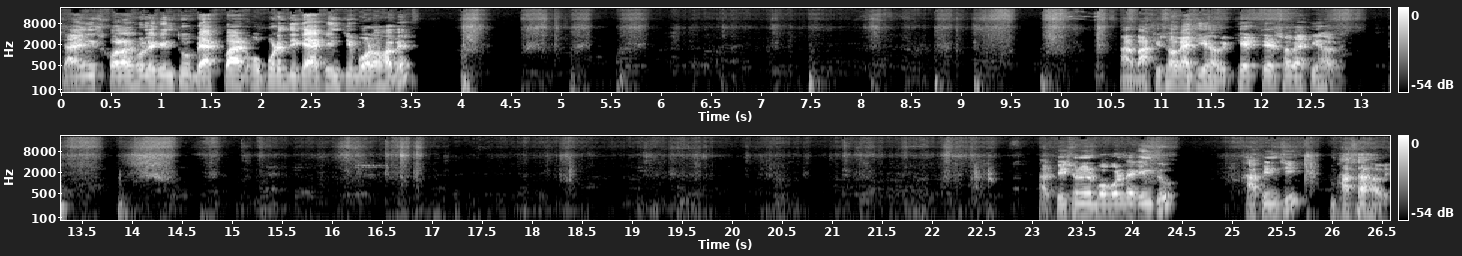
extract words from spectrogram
চাইনিজ কলার হলে কিন্তু ব্যাক পার্ট ওপরের দিকে এক ইঞ্চি বড় হবে। আর বাকি সব একই হবে, ঘের টের সব একই হবে। আর পেছনের বগলটা কিন্তু হাফ ইঞ্চি ভাসা হবে।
